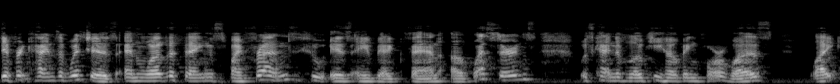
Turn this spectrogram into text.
different kinds of witches. And one of the things my friend, who is a big fan of westerns, was kind of low key hoping for was like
